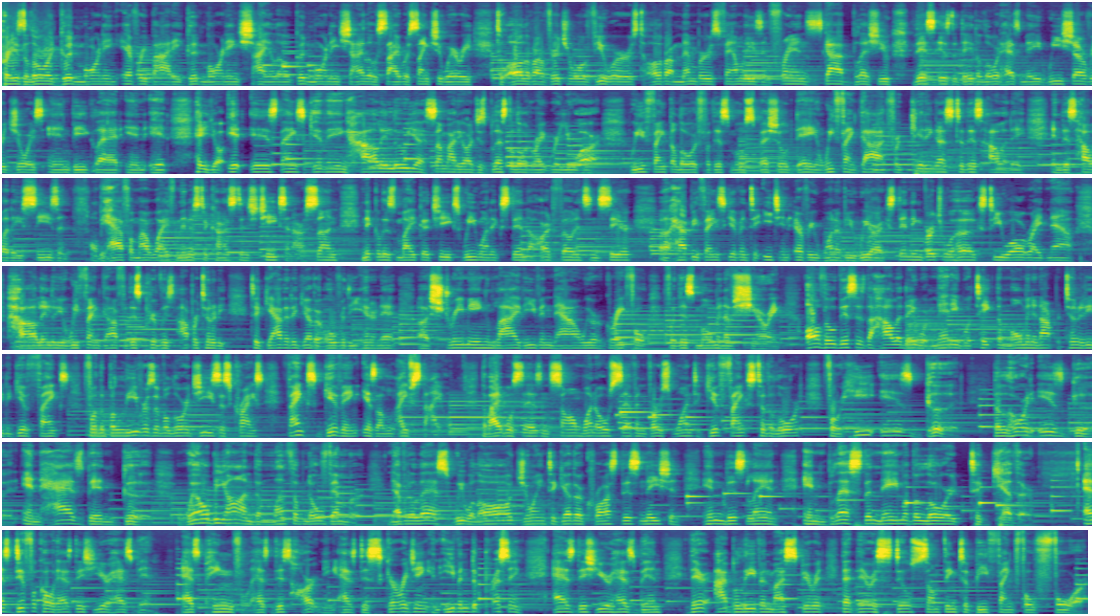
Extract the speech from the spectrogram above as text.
Praise the Lord. Good morning, everybody. Good morning, Shiloh. Good morning, Shiloh Cyber Sanctuary. To all of our virtual viewers, to all of our members, families, and friends, God bless you. This is the day the Lord has made. We shall rejoice and be glad in it. Hey, y'all, it is Thanksgiving. Hallelujah. Somebody ought to just bless the Lord right where you are. We thank the Lord for this most special day, and we thank God for getting us to this holiday in this holiday season. On behalf of my wife, Minister Constance Cheeks, and our son, Nicholas Micah Cheeks, we want to extend a heartfelt and sincere uh, happy Thanksgiving to each and every one of you. We are extending virtual hugs to you all right now. Hallelujah. We thank God for this privileged opportunity to gather together over the internet, uh, streaming live even now. We are grateful for this moment of sharing. Although this is the holiday where many will take the moment and opportunity to give thanks for the believers of the Lord Jesus Christ, thanksgiving is a lifestyle. The Bible says in Psalm 107, verse 1, to give thanks to the Lord, for he is good. The Lord is good and has been good well beyond the month of November. Nevertheless, we will all join together across this nation, in this land, and bless the name of the Lord together. As difficult as this year has been, as painful, as disheartening, as discouraging, and even depressing as this year has been, there I believe in my spirit that there is still something to be thankful for.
